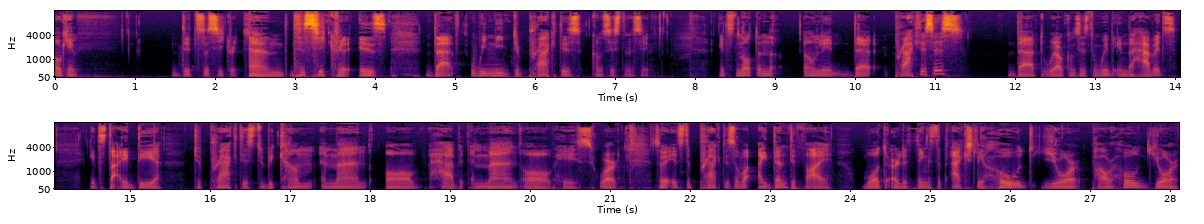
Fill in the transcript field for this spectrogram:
okay, that's the secret. And the secret is that we need to practice consistency. It's not an, only the practices that we are consistent with in the habits, it's the idea to practice to become a man of habit, a man of his word. So it's the practice of identify what are the things that actually hold your power, hold your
